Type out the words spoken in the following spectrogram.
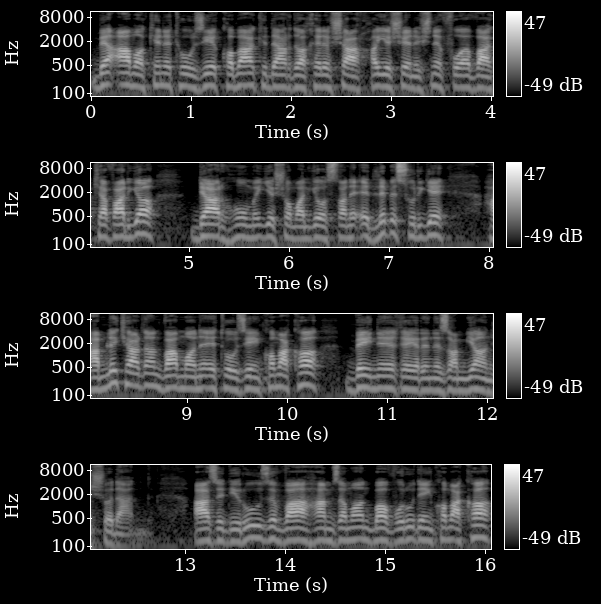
به اماکن توزیع کمک در داخل شهرهای شنشن فوه و کفریا در حومه شمالی استان ادلب سوریه حمله کردند و مانع توزیع این کمک ها بین غیر نظامیان شدند. از دیروز و همزمان با ورود این کمک ها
